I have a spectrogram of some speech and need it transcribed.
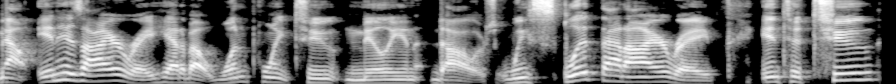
Now, in his IRA, he had about $1.2 million. We split that IRA into two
